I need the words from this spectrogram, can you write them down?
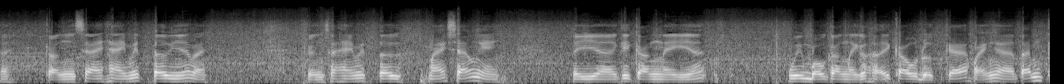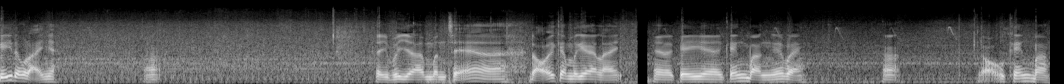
Đây, cần size 2m4 nha các bạn. Cần size 2m4 máy 6 ngàn. Thì cái cần này á nguyên bộ cần này có thể câu được cá khoảng 8 kg đổ lại nha. Đó thì bây giờ mình sẽ à, đổi camera lại. Đây là cây à, cán bằng các bạn. Đó. gỗ cán bằng.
